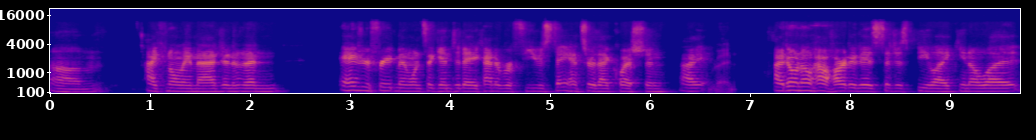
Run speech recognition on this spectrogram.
um, I can only imagine. And then Andrew Friedman once again today kind of refused to answer that question. I Right. I don't know how hard it is to just be like, you know what,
